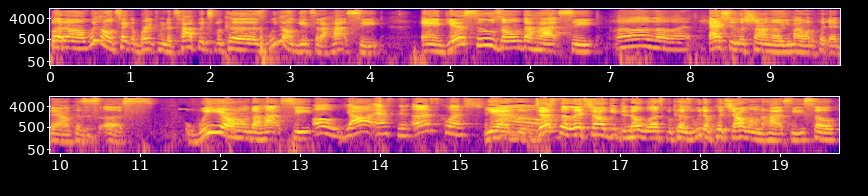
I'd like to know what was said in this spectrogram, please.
But um we're gonna take a break from the topics because we're gonna get to the hot seat. And guess who's on the hot seat? Oh, Lord. Actually, Lashana, you might want to put that down because it's us. We are on the hot seat. Oh, y'all asking us questions. Yeah, Wow. just to let y'all get to know us because we done put y'all on the hot seat. So,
